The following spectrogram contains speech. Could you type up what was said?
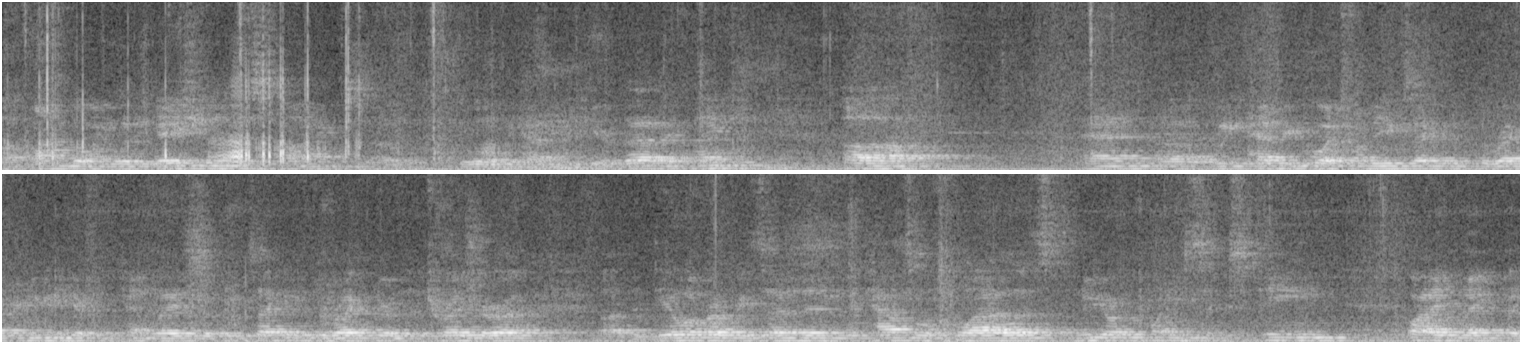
uh, ongoing litigation at this time, so you will be happy to hear that, I think. Uh, And uh, we have reports from the executive director, you're going to hear from Ken later, but the executive director, the treasurer, uh, the dealer representative, the council of Philatelist, New York 2016. Oh, I, I I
